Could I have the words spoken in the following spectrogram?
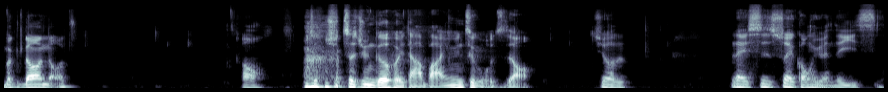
McDonald's，哦，这这俊哥回答吧，因为这个我知道。就类似睡公园的意思，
